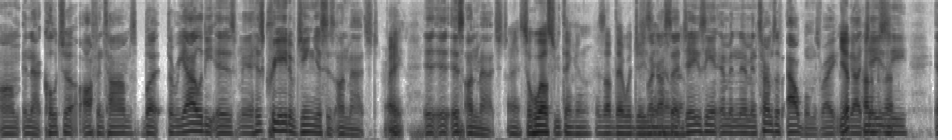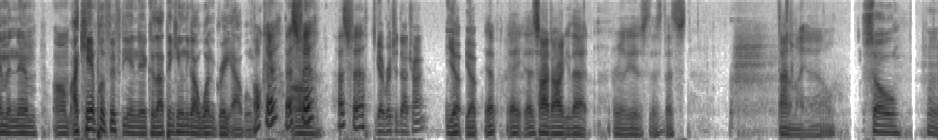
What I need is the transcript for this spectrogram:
um, in that culture, oftentimes. But the reality is, man, his creative genius is unmatched. Right. It, it, it's unmatched. All right. So who else are you thinking is up there with Jay Z? Like I said, Jay Z and Eminem in terms of albums, right? Yep, you got Jay Z, Eminem. Um, I can't put Fifty in there because I think he only got one great album. Okay, that's Um, fair. That's fair. Get rich or die trying. Yep, yep. Yep. Hey, it's hard to argue that. It really is. That's that's dynamite. album. So, hmm.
